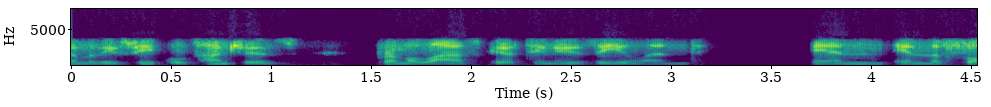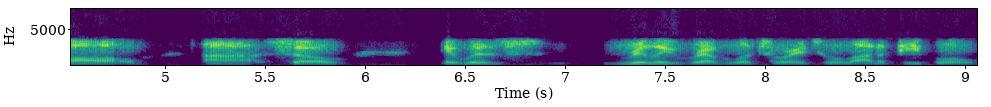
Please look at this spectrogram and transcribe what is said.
some of these people's hunches from Alaska to New Zealand in in the fall. Uh, so it was really revelatory to a lot of people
